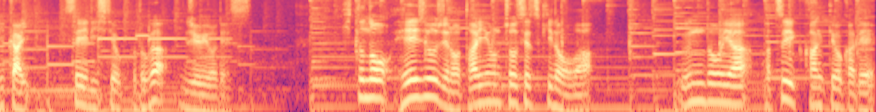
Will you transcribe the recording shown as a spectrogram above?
理解整理しておくことが重要です。人の平常時の体温調節機能は運動や暑い環境下で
